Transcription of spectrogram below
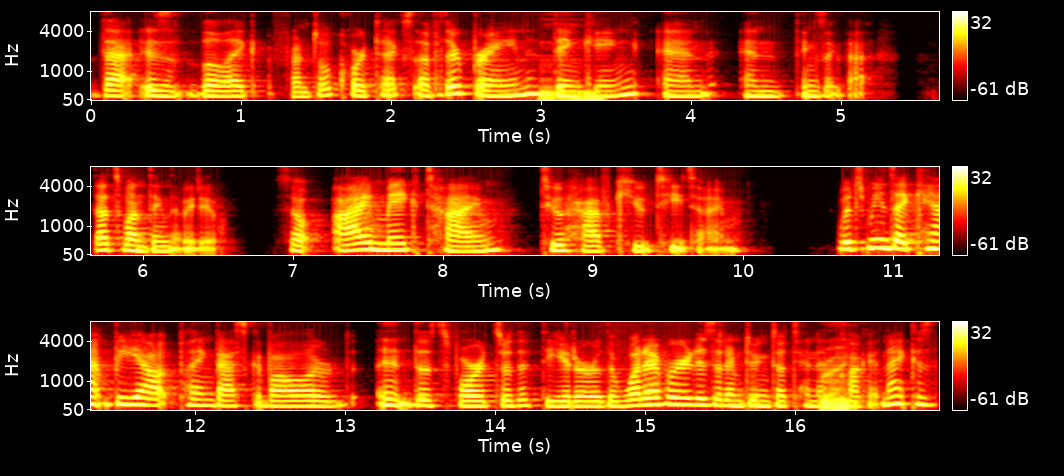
that is the like frontal cortex of their brain Mhm. thinking and and things like that that's one thing that we do so i make time to have qt time which means i can't be out playing basketball or in the sports or the theater or the whatever it is that i'm doing till 10 Right. o'clock at night because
